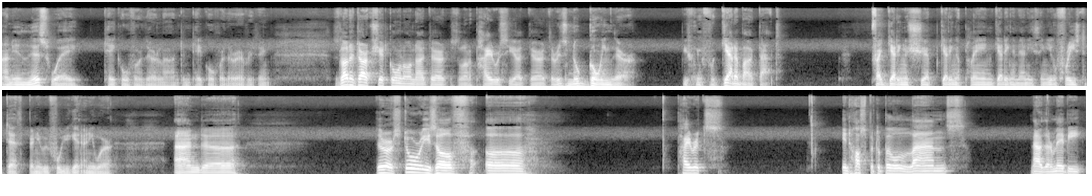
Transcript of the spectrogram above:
and in this way take over their land and take over their everything. There's a lot of dark shit going on out there. There's a lot of piracy out there. There is no going there. You can forget about that. Try getting a ship, getting a plane, getting in anything. You'll freeze to death Benny, before you get anywhere. And uh, there are stories of uh, pirates, inhospitable lands. Now, there may be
